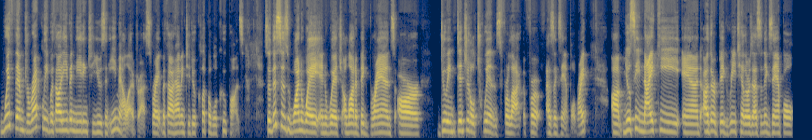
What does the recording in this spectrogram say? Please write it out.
with them directly without even needing to use an email address, right? Without having to do clippable coupons. So, this is one way in which a lot of big brands are doing digital twins for lack for as example, right? Um, you'll see Nike and other big retailers as an example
